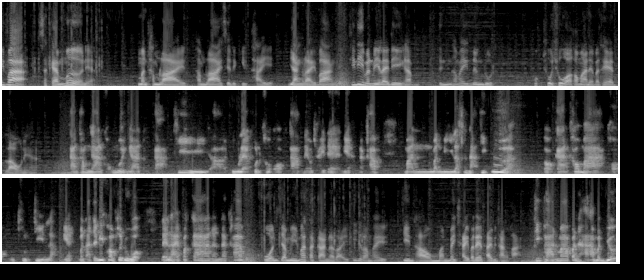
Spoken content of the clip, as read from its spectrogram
คิดว่าสแกมเมอร์เนี่ยมันทำลายทำร้ายเศรษฐกิจไทยอย่างไรบ้าง ที่นี่มันมีอะไรดีครับ ถึงทำให้ดึงดูดพวกชั่วๆเข้ามาในประเทศเราเนี่ยฮะการทำงานของหน่วยงานต่างๆ ที่ดูแลคนเข้าออกตามแนวชายแดนเนี่ยนะครับมันมันมีลักษณะที่เอื้อต่อการเข้ามาของทุนจีนเหล่านี้มันอาจจะมีความสะดวก หลาย ๆ ประการนะครับ ควรจะมีมาตรการอะไรที่จะทำให้จีนเทามันไม่ใช้ประเทศไทยเป็นทางผ่าน ที่ผ่านมาปัญหามันเยอะ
